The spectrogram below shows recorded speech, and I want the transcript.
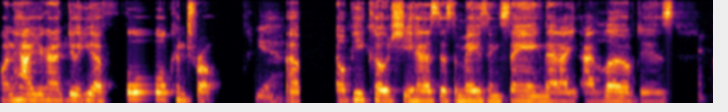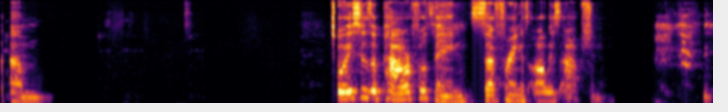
on how you're going to do it. You have full control. Yeah. lp coach she has this amazing saying that i, I loved is um, choice is a powerful thing. Suffering is always optional.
